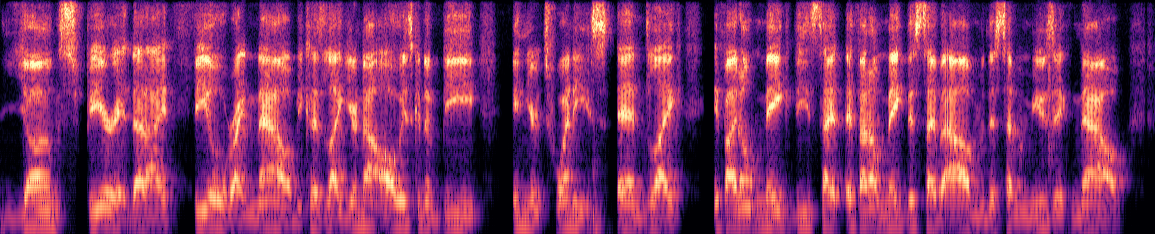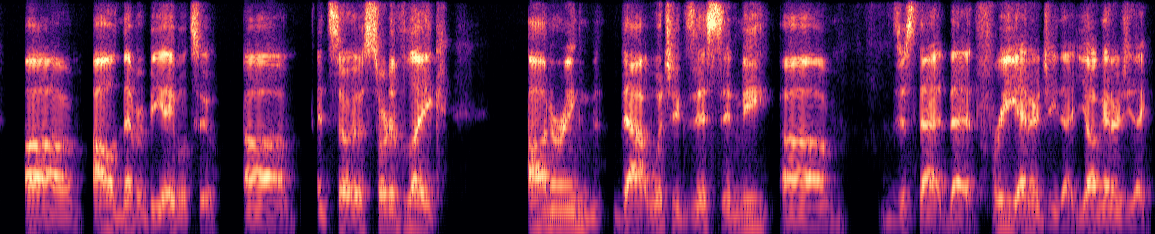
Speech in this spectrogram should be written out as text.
young spirit that i feel right now because like you're not always going to be in your 20s and like if i don't make these type if i don't make this type of album or this type of music now um i'll never be able to um and so it was sort of like honoring that which exists in me um just that that free energy that young energy that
